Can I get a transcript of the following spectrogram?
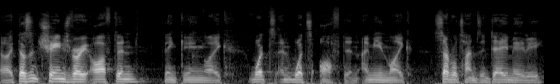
Uh, it doesn't change very often. Thinking like what's and what's often. I mean like several times a day maybe.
